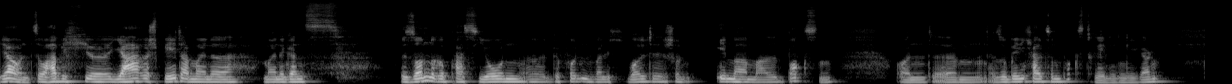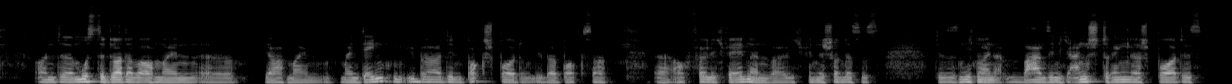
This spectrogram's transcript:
Ja, und so habe ich äh, Jahre später meine, meine ganz besondere Passion äh, gefunden, weil ich wollte schon immer mal boxen. Und ähm, so bin ich halt zum Boxtraining gegangen und äh, musste dort aber auch mein, äh, ja, mein, mein Denken über den Boxsport und über Boxer äh, auch völlig verändern, weil ich finde schon, dass es dass es nicht nur ein wahnsinnig anstrengender Sport ist,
